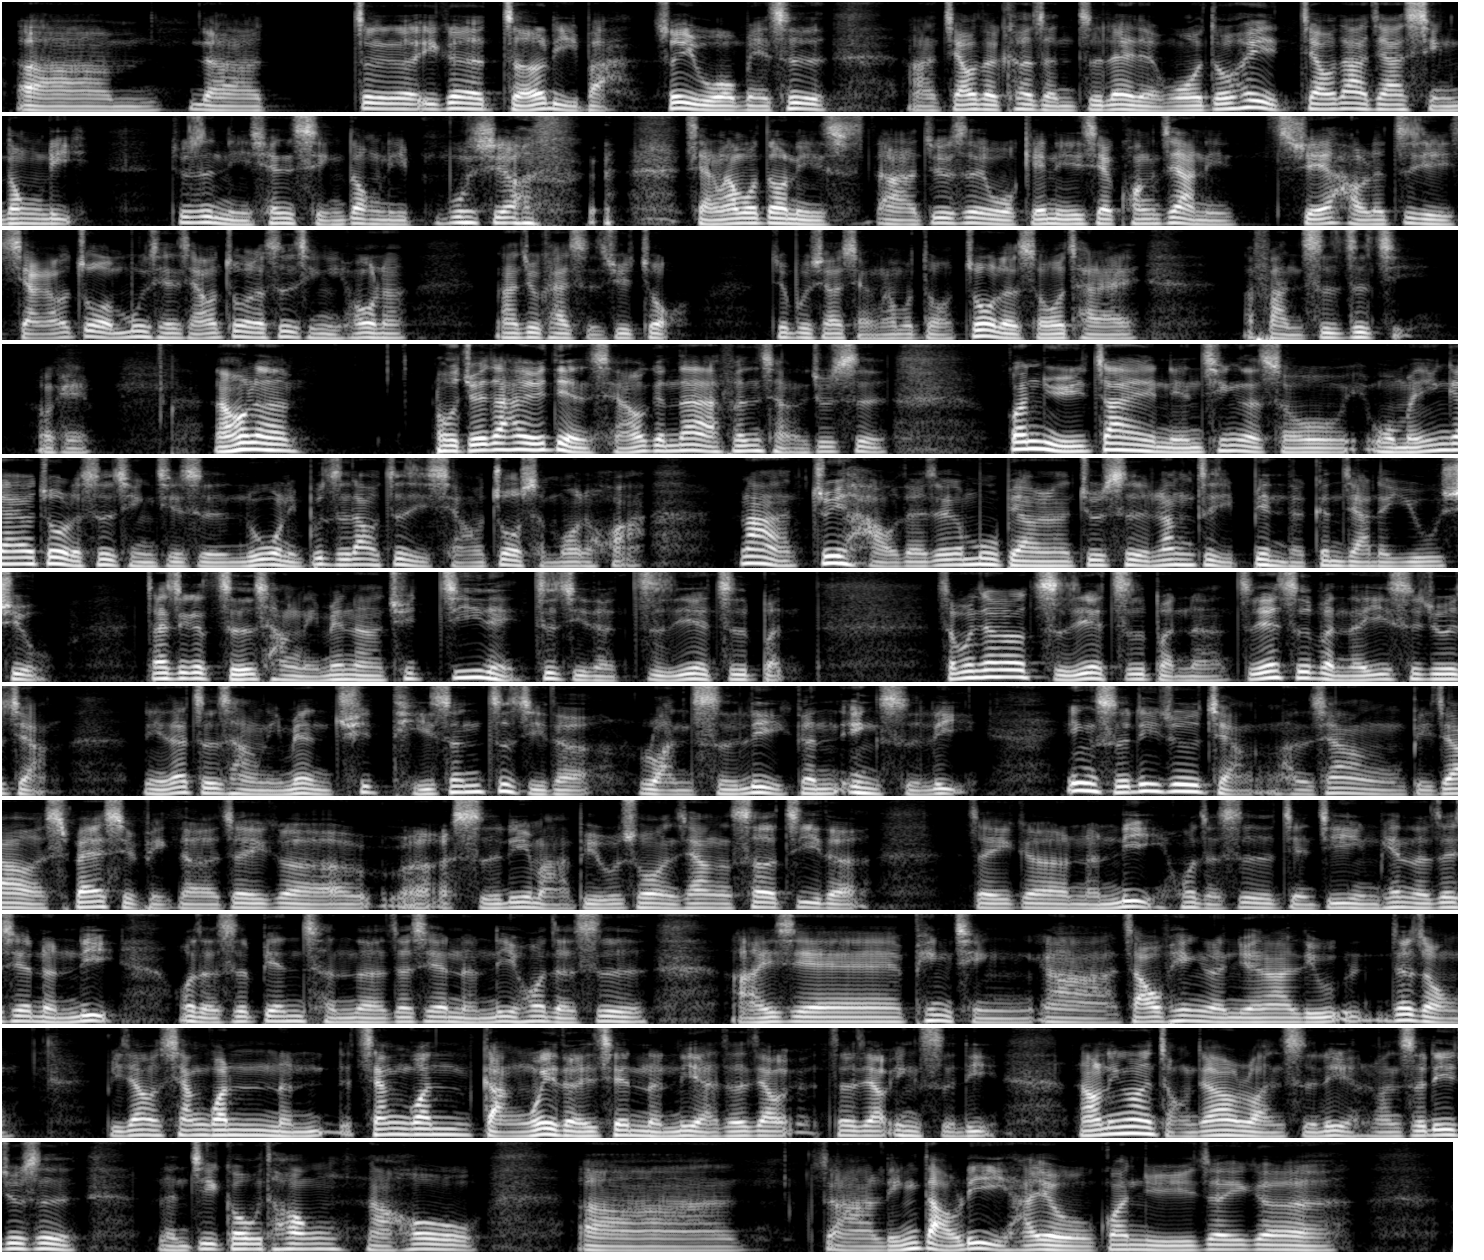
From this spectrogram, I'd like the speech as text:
呃，呃，这个一个哲理吧。所以我每次啊教的课程之类的，我都会教大家行动力。就是你先行动，你不需要 想那么多。你啊，就是我给你一些框架，你学好了自己想要做、目前想要做的事情以后呢，那就开始去做，就不需要想那么多。做的时候才来反思自己，OK。然后呢，我觉得还有一点想要跟大家分享的就是，关于在年轻的时候我们应该要做的事情。其实，如果你不知道自己想要做什么的话，那最好的这个目标呢，就是让自己变得更加的优秀。在这个职场里面呢，去积累自己的职业资本。什么叫做职业资本呢？职业资本的意思就是讲，你在职场里面去提升自己的软实力跟硬实力。硬实力就是讲很像比较 specific 的这个呃实力嘛，比如说很像设计的这一个能力，或者是剪辑影片的这些能力，或者是编程的这些能力，或者是啊一些聘请啊招聘人员啊留这种。比较相关能相关岗位的一些能力啊，这叫这叫硬实力。然后另外一种叫软实力，软实力就是人际沟通，然后啊啊领导力，还有关于这一个。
